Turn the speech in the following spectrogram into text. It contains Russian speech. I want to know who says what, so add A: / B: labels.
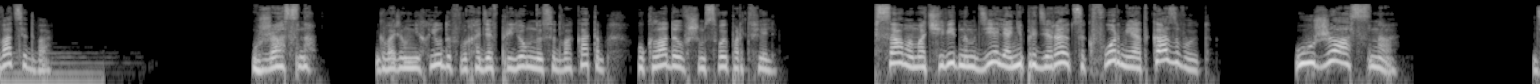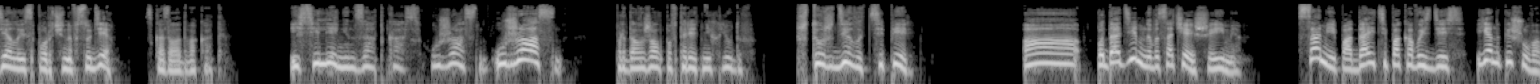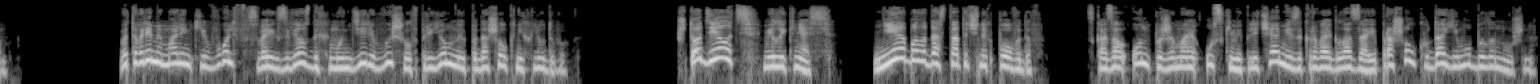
A: 22. Ужасно, говорил Нехлюдов, выходя в приемную с адвокатом, укладывавшим свой портфель. В самом очевидном деле они придираются к форме и отказывают. Ужасно. Дело испорчено в суде, сказал адвокат. И Селенин за отказ. Ужасно, ужасно, продолжал повторять Нехлюдов. Что ж делать теперь? А подадим на высочайшее имя. Сами и подайте, пока вы здесь. Я напишу вам. В это время маленький Вольф в своих звездах и мундире вышел в приемную и подошел к Нехлюдову. Что делать, милый князь? Не было достаточных поводов, сказал он, пожимая узкими плечами и закрывая глаза, и прошел куда ему было нужно.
